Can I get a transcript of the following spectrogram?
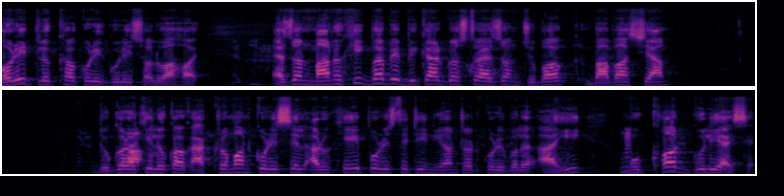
ভৰিত লক্ষ্য কৰি গুলী চলোৱা হয়। এজন মানসিকভাৱে বিকাৰগ্ৰস্ত এজন যুৱক বাবা শ্যাম দুগৰাকী লোকক আক্ৰমণ কৰিছিল আৰু সেই পৰিস্থিতি নিয়ন্ত্ৰণ কৰিবলৈ আহি মুখত গুলীয়াইছে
